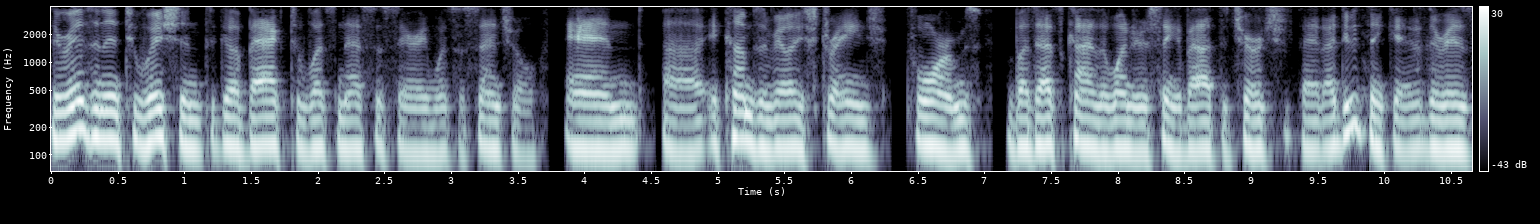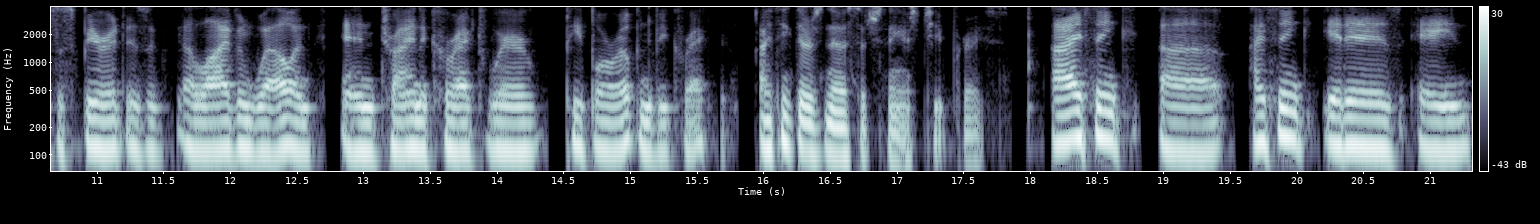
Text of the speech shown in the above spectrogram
there is an intuition to go back to what's necessary and what's essential, and uh, it comes in really strange forms. But that's kind of the wondrous thing about the church that I do think there is the Spirit is alive and well, and and trying to correct where people are open to be corrected. I think there's no such thing as cheap grace. I think uh, I think it is a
